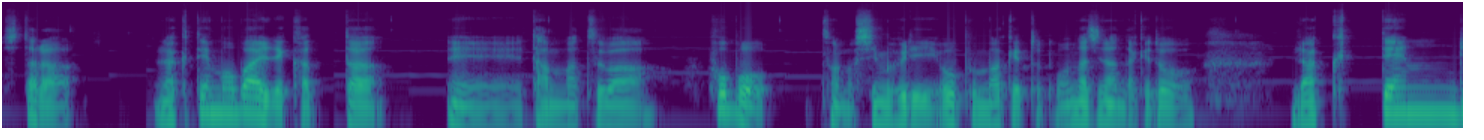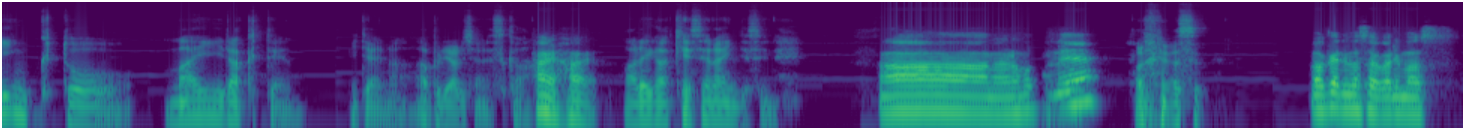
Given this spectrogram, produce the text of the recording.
したら、楽天モバイルで買った、えー端末は、ほぼその SIM フリー、オープンマーケットと同じなんだけど、楽天リンクとマイ楽天みたいなアプリあるじゃないですか。はいはい。あれが消せないんですよね。あー、なるほどね。わかります？わかりますわかります。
